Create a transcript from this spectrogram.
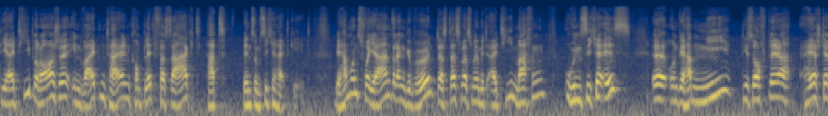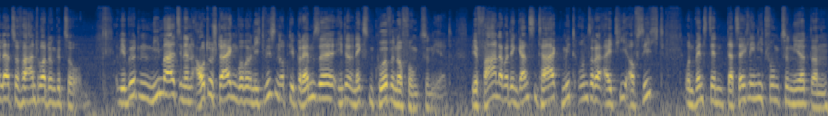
die IT-Branche in weiten Teilen komplett versagt hat, wenn es um Sicherheit geht. Wir haben uns vor Jahren daran gewöhnt, dass das, was wir mit IT machen, unsicher ist äh, und wir haben nie die Softwarehersteller zur Verantwortung gezogen. Wir würden niemals in ein Auto steigen, wo wir nicht wissen, ob die Bremse hinter der nächsten Kurve noch funktioniert. Wir fahren aber den ganzen Tag mit unserer IT auf Sicht und wenn es denn tatsächlich nicht funktioniert, dann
